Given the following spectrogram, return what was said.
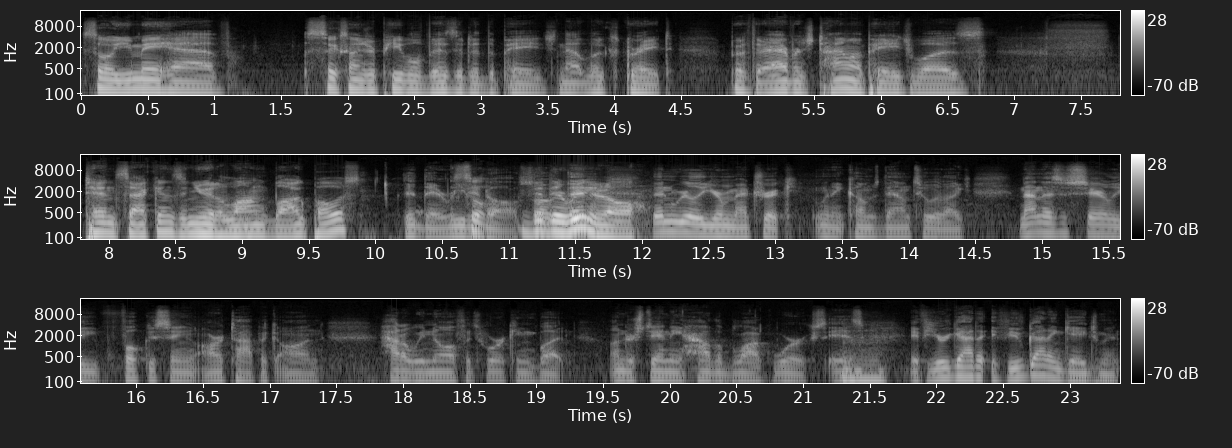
So you may have 600 people visited the page, and that looks great. But if their average time on page was 10 seconds, and you had a long blog post, Did they read So, it all? did they read it all? Then really your metric when it comes down to it, like not necessarily focusing our topic on how do we know if it's working, but understanding how the blog works is Mm-hmm. if you're got if you've got engagement,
